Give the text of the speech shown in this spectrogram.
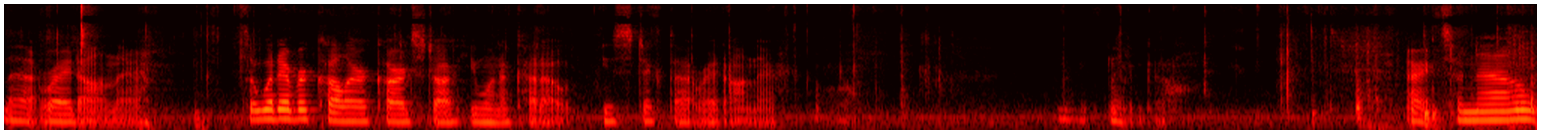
that right on there. So whatever color cardstock you wanna cut out, you stick that right on there. There we go. All right, so now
